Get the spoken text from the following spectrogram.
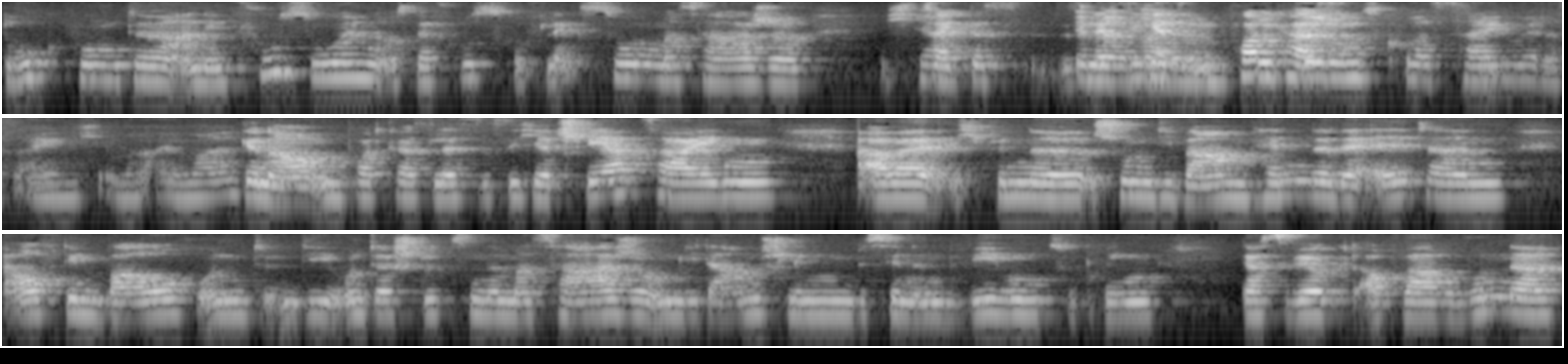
Druckpunkte an den Fußsohlen aus der Fußreflexzonenmassage. Ich Ja. zeige das, das lässt sich jetzt im Podcast Rückbildungskurs zeigen wir das eigentlich immer einmal. Genau, im Podcast lässt es sich jetzt schwer zeigen, aber ich finde schon die warmen Hände der Eltern auf dem Bauch und die unterstützende Massage, um die Darmschlingen ein bisschen in Bewegung zu bringen, das wirkt auch wahre Wunder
